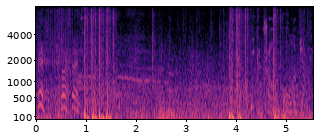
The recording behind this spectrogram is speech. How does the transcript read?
Here, first aid. We control all objectives.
